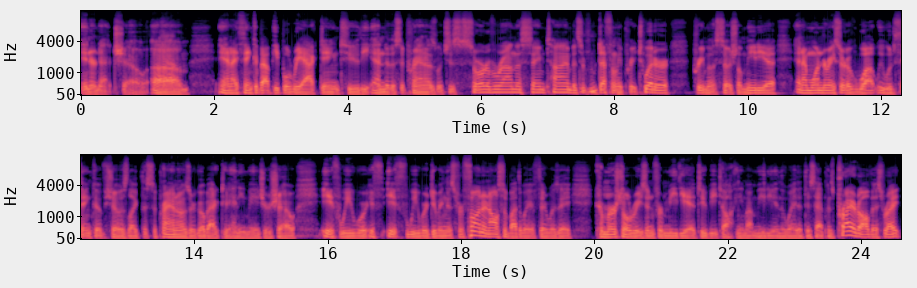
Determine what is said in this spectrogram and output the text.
internet show. Um, and I think about people reacting to the end of The Sopranos, which is sort of around the same time, but it's definitely pre Twitter, pre most social media. And I'm wondering sort of what we would think of shows like The Sopranos or go back to any major show if we were if if we were doing this for fun. And also, by the way, if there was a commercial reason for media to be talking about media in the way that this happens. Prior to all this, right?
